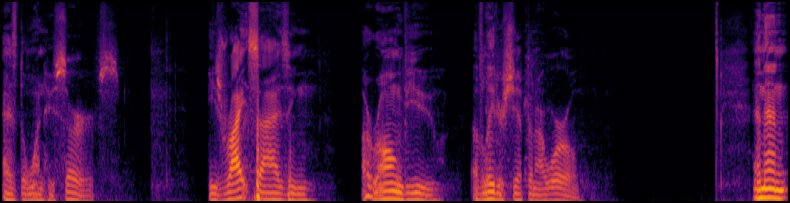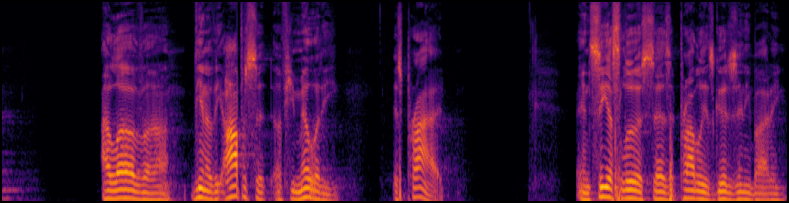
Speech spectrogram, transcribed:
as the one who serves. He's right sizing a wrong view of leadership in our world. And then I love, uh, you know, the opposite of humility is pride. And C.S. Lewis says it probably as good as anybody.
